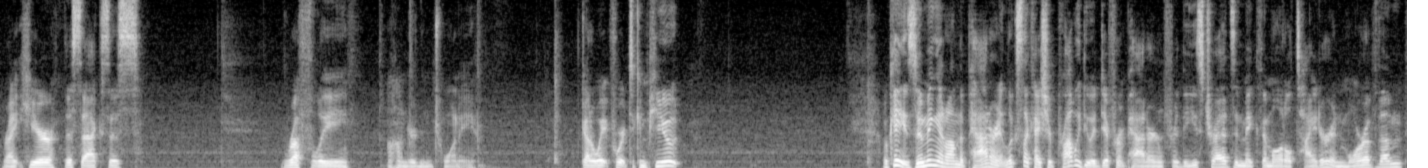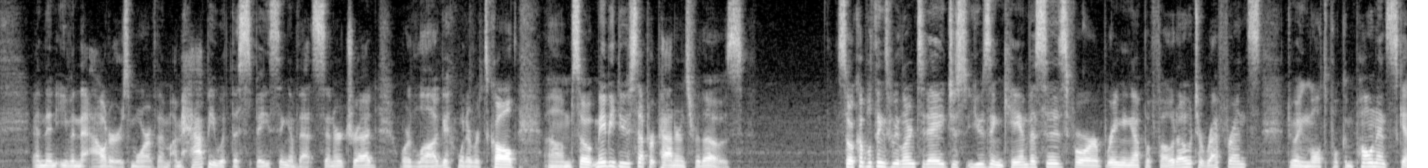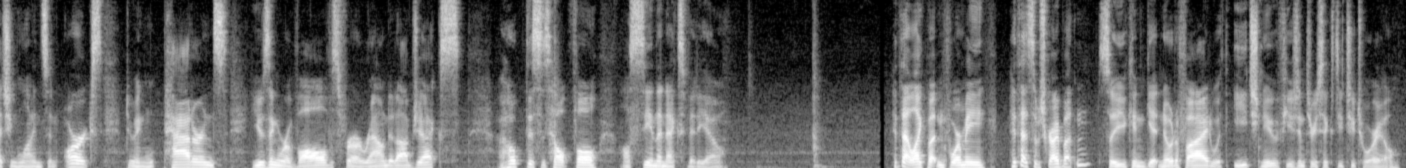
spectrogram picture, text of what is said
Right here, this axis, roughly 120. Got to wait for it to compute. Okay, zooming in on the pattern, it looks like I should probably do a different pattern for these treads and make them a little tighter and more of them, and then even the outers, more of them. I'm happy with the spacing of that center tread or lug, whatever it's called. Um, so maybe do separate patterns for those. So a couple things we learned today, just using canvases for bringing up a photo to reference, doing multiple components, sketching lines and arcs, doing patterns, using revolves for our rounded objects. I hope this is helpful. I'll see you in the next video. Hit that like button for me. Hit that subscribe button so you can get notified with each new Fusion 360 tutorial.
